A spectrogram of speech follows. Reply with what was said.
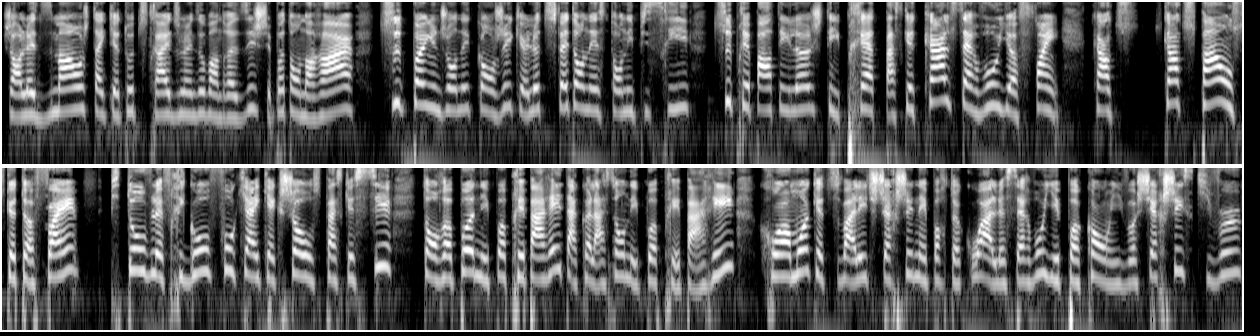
Genre le dimanche, tant que toi, tu travailles du lundi au vendredi, je sais pas ton horaire. Tu te pognes une journée de congé, que là, tu fais ton, épicerie, tu prépares tes lunchs, t'es prête. Parce que quand le cerveau, il a faim, quand tu, quand tu penses que tu as faim, puis t'ouvres le frigo, faut qu'il y ait quelque chose. Parce que si ton repas n'est pas préparé, ta collation n'est pas préparée, crois-moi que tu vas aller te chercher n'importe quoi. Le cerveau, il est pas con. Il va chercher ce qu'il veut,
